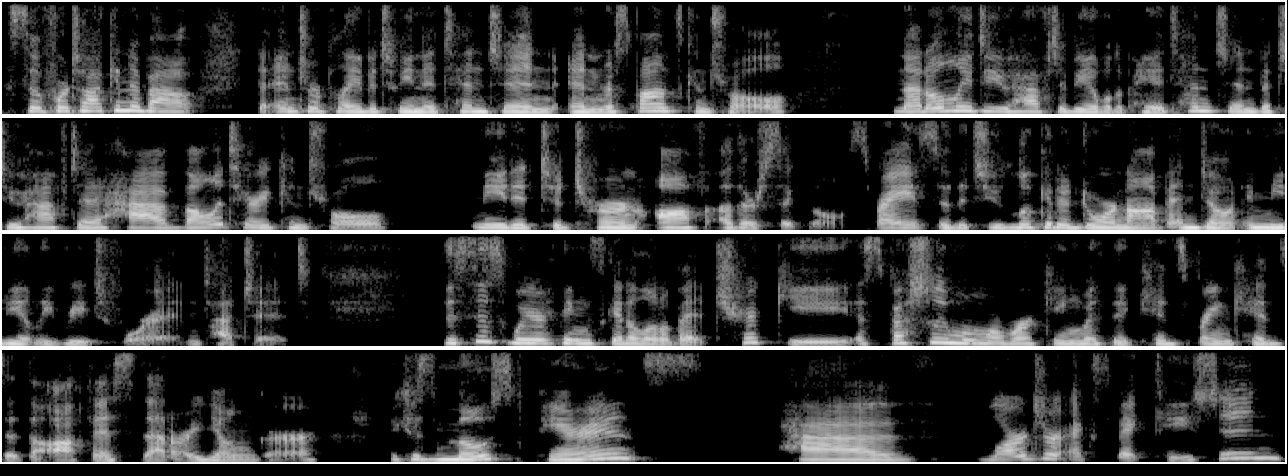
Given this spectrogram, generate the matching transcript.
So, if we're talking about the interplay between attention and response control, not only do you have to be able to pay attention, but you have to have voluntary control needed to turn off other signals, right? So that you look at a doorknob and don't immediately reach for it and touch it. This is where things get a little bit tricky, especially when we're working with the Kids Brain kids at the office that are younger, because most parents have larger expectation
